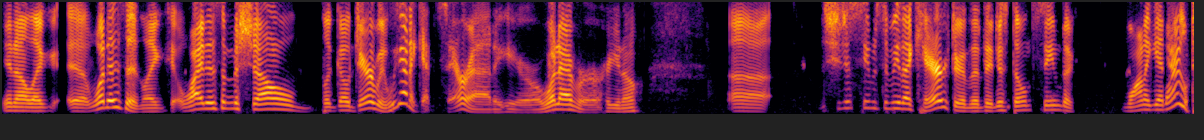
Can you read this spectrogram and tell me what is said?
You know, like uh, what is it? Like, why doesn't Michelle like go, Jeremy? We got to get Sarah out of here, or whatever. You know, uh, she just seems to be that character that they just don't seem to want to get out,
